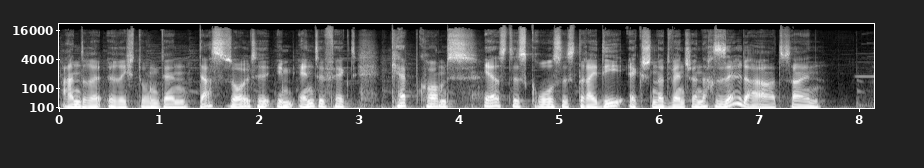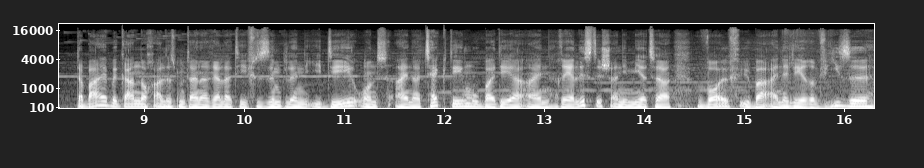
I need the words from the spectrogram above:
andere Richtung, denn das sollte im Endeffekt Capcoms erstes großes 3D-Action-Adventure nach Zelda-Art sein. Dabei begann noch alles mit einer relativ simplen Idee und einer Tech-Demo, bei der ein realistisch animierter Wolf über eine leere Wiese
